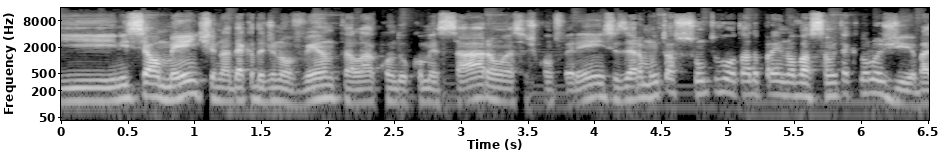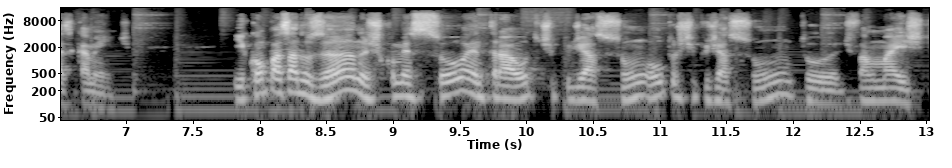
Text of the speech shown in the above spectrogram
E inicialmente, na década de 90, lá quando começaram essas conferências, era muito assunto voltado para inovação e tecnologia, basicamente. E com o passar dos anos, começou a entrar outro tipo de assunto, outros tipos de assunto, de forma mais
